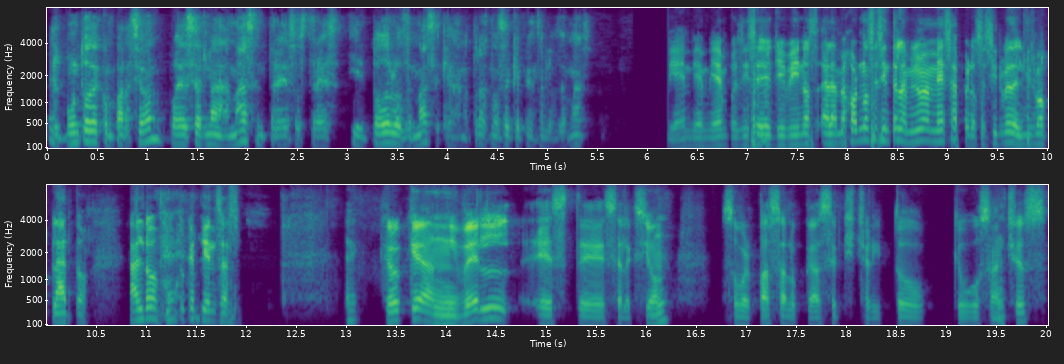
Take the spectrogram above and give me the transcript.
el punto de comparación puede ser nada más entre esos tres y todos los demás se quedan atrás. No sé qué piensan los demás. Bien, bien, bien. Pues dice GB, no- a lo mejor no se siente en la misma mesa, pero se sirve del mismo plato. Aldo, ¿tú qué piensas? Creo que a nivel este, selección sobrepasa lo que hace Chicharito que Hugo Sánchez,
